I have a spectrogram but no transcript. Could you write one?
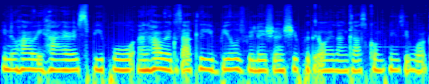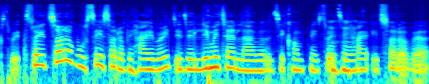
you know, how it hires people, and how exactly it builds relationship with the oil and gas companies it works with. So it's sort of, we'll say, sort of a hybrid. It's a limited liability company, so it's Mhm. a hy- it's sort of a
